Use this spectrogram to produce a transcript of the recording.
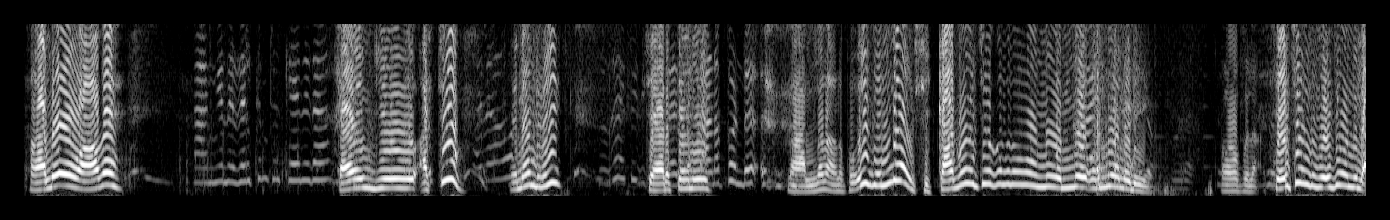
ഹലോ ആവേ അങ്ങനെ welcome to Canada thank you Achu എന്നാണ്ട്? ചേർത്തേനി നല്ല തണുപ്പ്. ഈ വലിയ ഷിക്കാഗോ വെച്ച് നോക്കുമ്പോ ഒന്നും ഒന്ന് ഒന്നും അല്ലടി കുഴപ്പമില്ല. ചേച്ചി ഉണ്ട് ചേച്ചി വന്നില്ല?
